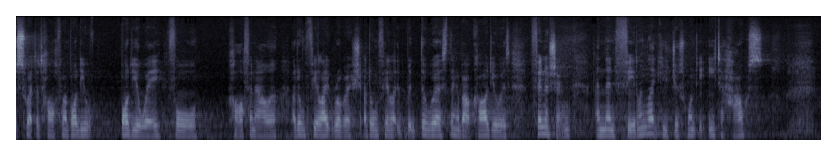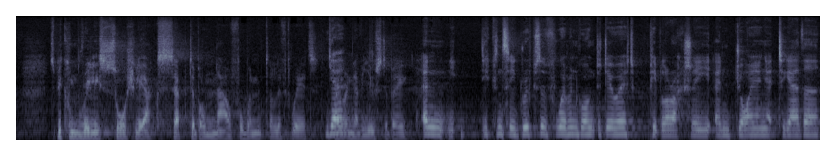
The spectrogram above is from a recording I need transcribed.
sweated half my body body away for half an hour. I don't feel like rubbish. I don't feel like. But the worst thing about cardio is finishing and then feeling like you just want to eat a house. It's become really socially acceptable now for women to lift weights, Yeah. where it never used to be. And you can see groups of women going to do it. People are actually enjoying it together.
